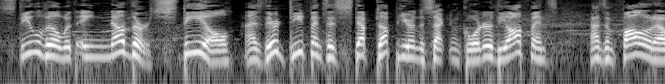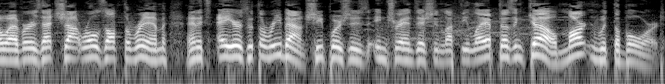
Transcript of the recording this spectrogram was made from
Steelville with another steal as their defense has stepped up here in the second quarter. The offense hasn't followed, however, as that shot rolls off the rim, and it's Ayers with the rebound. She pushes in transition. Lefty layup doesn't go. Martin with the board.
